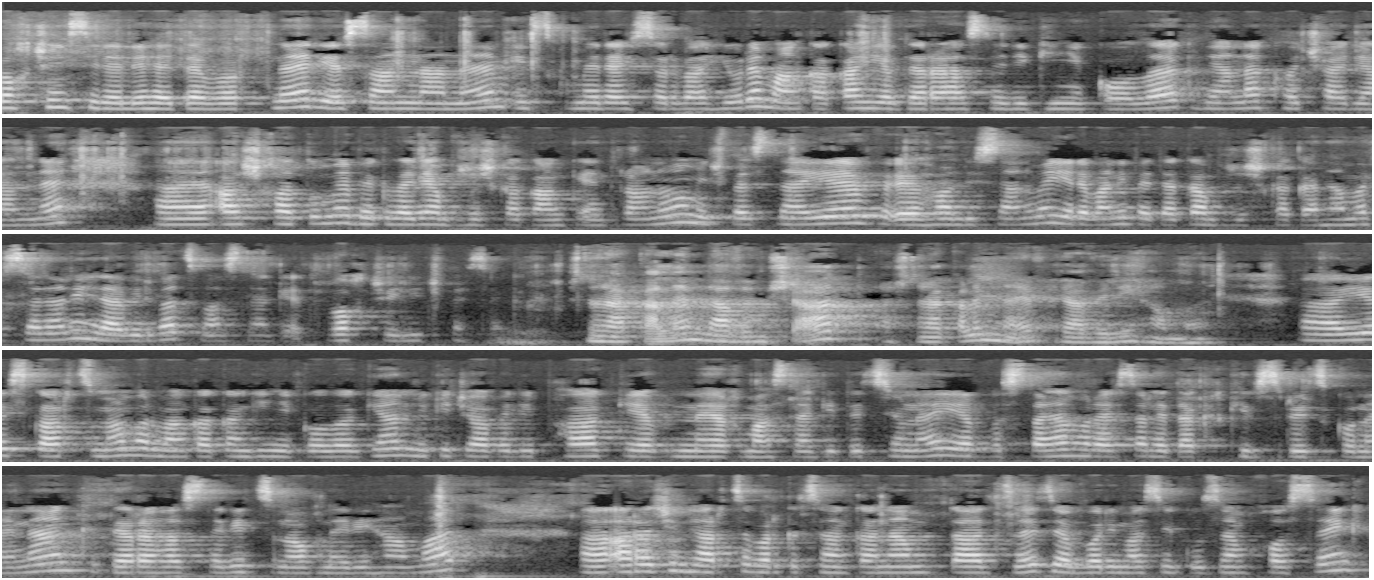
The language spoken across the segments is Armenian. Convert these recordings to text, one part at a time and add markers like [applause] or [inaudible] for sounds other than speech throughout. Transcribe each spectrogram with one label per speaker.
Speaker 1: Ողջույն սիրելի հետևորդներ, ես Աննան եմ, իսկ մեր այսօրվա հյուրը մանկական եւ դեռահասների գինեկոլոգ Լիանա Քոչարյանն է, աշխատում է Բեկլարյան բժշկական կենտրոնում, ինչպես նաեւ հանդիսանում է Երևանի Պետական բժշկական համալսարանի հրավիրված մասնագետ։ Ողջույն, ինչպես եք։
Speaker 2: Շնորհակալ եմ, լավ եմ շատ, շնորհակալ եմ նաեւ հրավերի համար։
Speaker 1: Ես կարծում եմ, որ մանկական գինեկոլոգիան մի քիչ ավելի փակ եւ նեղ մասնագիտություն է եւ վստահ եմ, որ այսօր հետաքրքիր զրույց կունենանք դեռահասների ծնողների համար։ Առաջին հարցը, որ կցանկանամ տալ ձեզ եւ որի մասին կուզեմ խոսենք,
